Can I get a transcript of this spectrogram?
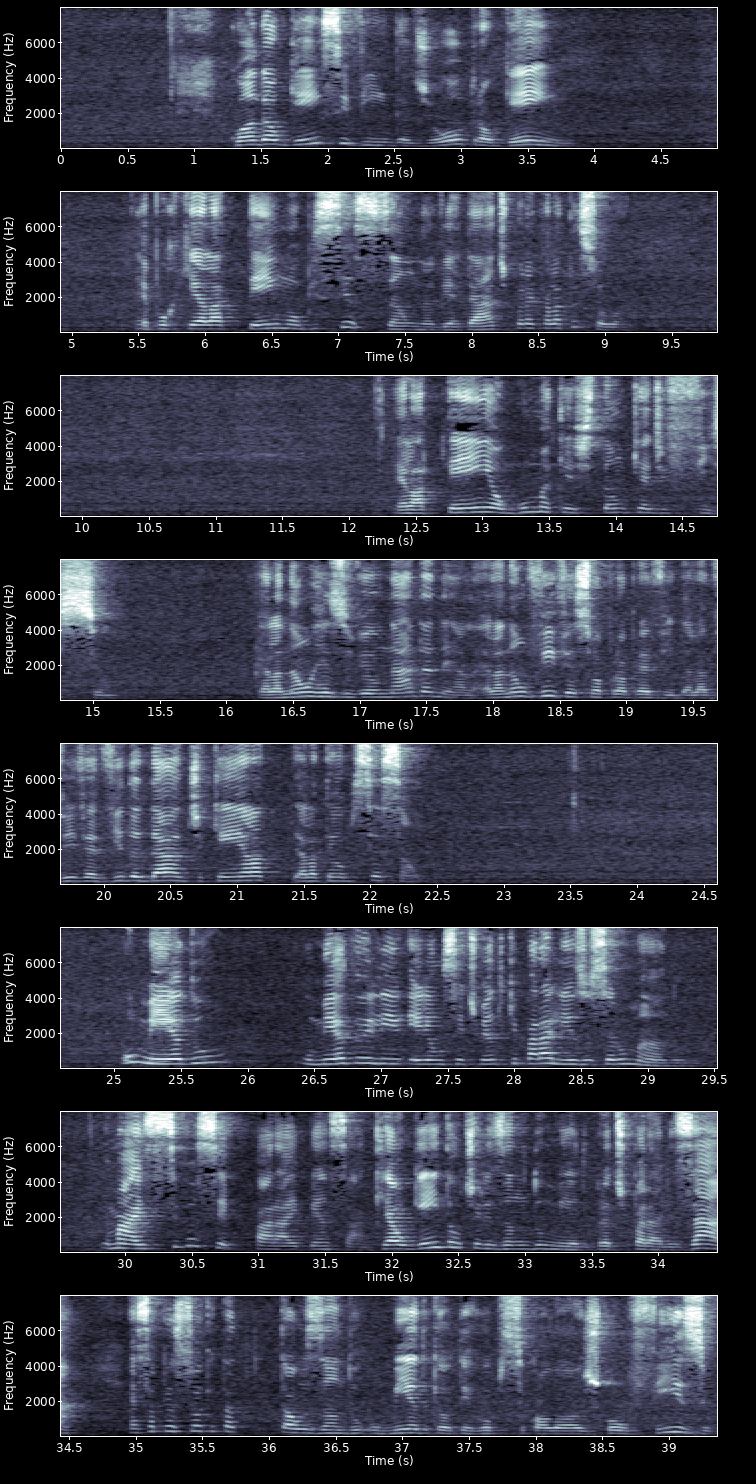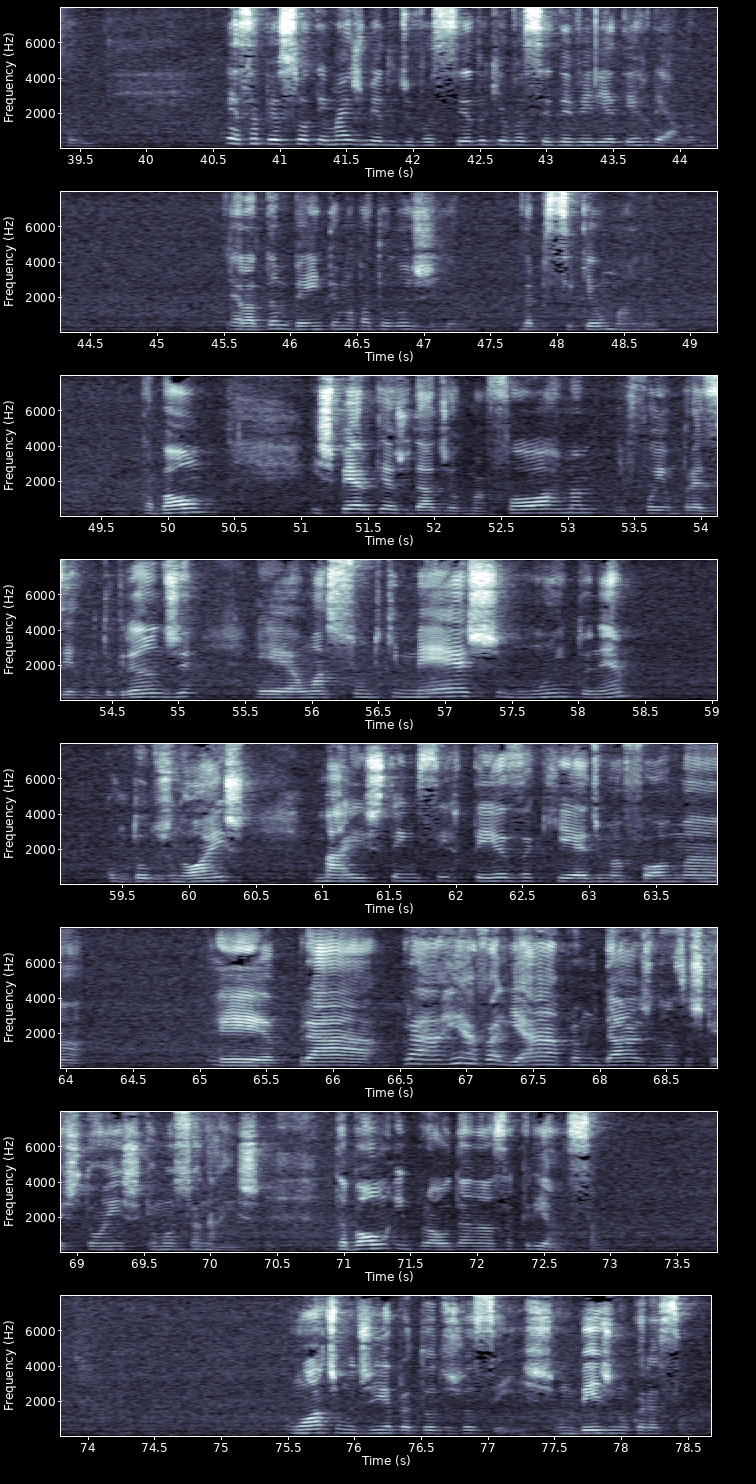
Quando alguém se vinga de outro alguém, é porque ela tem uma obsessão, na verdade, por aquela pessoa. Ela tem alguma questão que é difícil. Ela não resolveu nada nela. Ela não vive a sua própria vida. Ela vive a vida da, de quem ela, ela tem obsessão. O medo, o medo ele, ele é um sentimento que paralisa o ser humano. Mas se você parar e pensar que alguém está utilizando do medo para te paralisar, essa pessoa que está tá usando o medo, que é o terror psicológico ou físico, essa pessoa tem mais medo de você do que você deveria ter dela. Ela também tem uma patologia da psique humana. Tá bom? Espero ter ajudado de alguma forma e foi um prazer muito grande. É um assunto que mexe muito, né? Com todos nós, mas tenho certeza que é de uma forma é, para reavaliar, para mudar as nossas questões emocionais, tá bom? Em prol da nossa criança. Um ótimo dia para todos vocês. Um beijo no coração.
